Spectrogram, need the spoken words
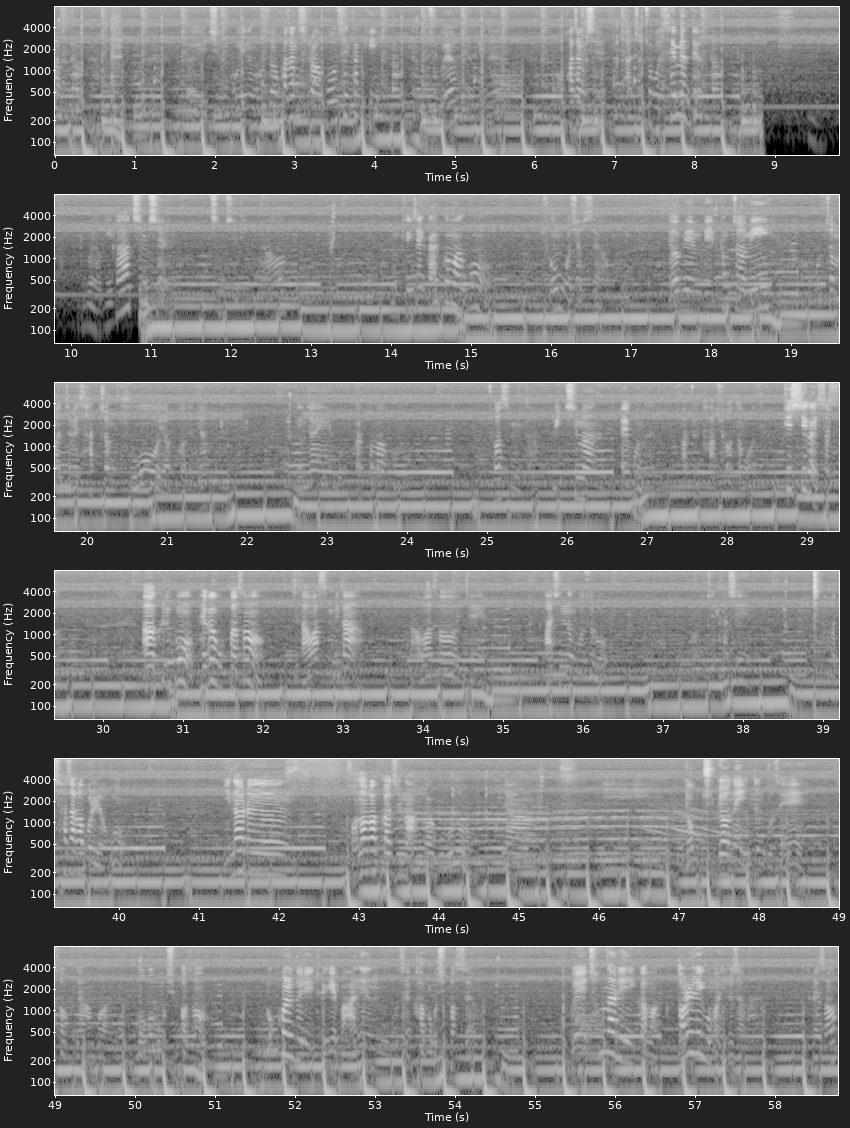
해놨더라고요. 여기 지금 보이는 곳은 화장실하고 세탁기 있는 곳이고요. 여기는 어, 화장실. 아 저쪽은 세면대였다. 그리고 여기가 침실. 침실이고요. 굉장히 깔끔하고 좋은 곳이었어요. 에어비앤비 평점이 5점 만점에 4.95였거든요. 굉장히 뭐 깔끔하고 좋았습니다. 위치만 빼고는 아주 다 좋았던 것 같아요. PC가 있었어. 아 그리고 배가 고파서 이제 나왔습니다. 나와서 이제 맛있는 곳으로 어, 이제 다시 한번 찾아가 보려고. 이날은 번화가까지는 안 가고 그냥 이 역 주변에 있는 곳에서 그냥 한번 먹어보고 싶어서 로컬들이 되게 많은 곳에 가보고 싶었어요. 왜 첫날이니까 막 떨리고 막 이러잖아. 그래서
